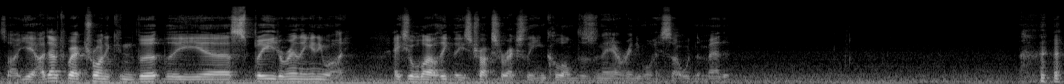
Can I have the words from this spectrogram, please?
So yeah, I don't have to worry about trying to convert the uh, speed or anything anyway. Actually, although I think these trucks are actually in kilometres an hour anyway, so it wouldn't have mattered.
